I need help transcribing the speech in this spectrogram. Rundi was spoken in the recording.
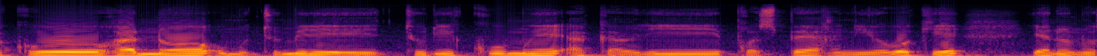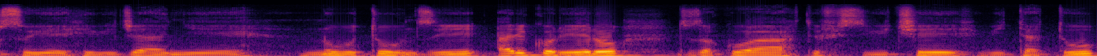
ko hano umutumire turi kumwe akabiri Prosper niyoboke yanonosoye ibijyanye n'ubutunzi ariko rero tuza kuba ibice bitatu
